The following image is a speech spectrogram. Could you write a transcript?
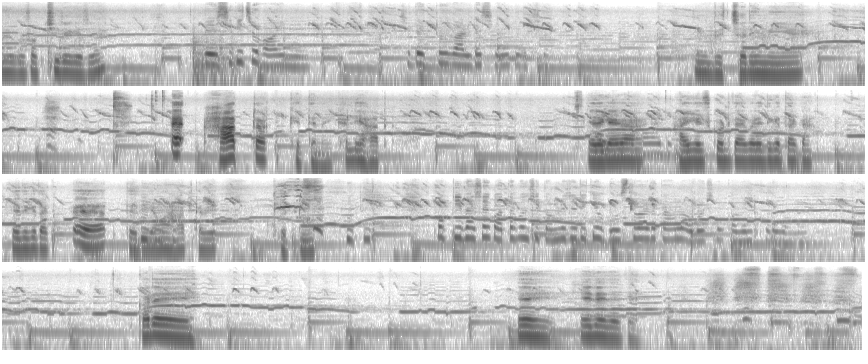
এগুলো সব ছিঁড়ে গেছে। বেশি কিছু হয়নি। শুধু একটু গালটা ছেড়ে গেছে বেচারি মেয়ে। হাতটা খেতে নাই খালি হাত এদিকে হাই গেস করতে একবার এদিকে তাকা। এদিকে তাকা এদিকে আমার হাত খাবে। খেপি। ও কি ভাষায় কথা বলছি তোমরা যদি কেউ বুঝতে পারো তাহলে অবশ্যই কমেন্ট করে জানাও। করে। এই এই দে দে দে।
